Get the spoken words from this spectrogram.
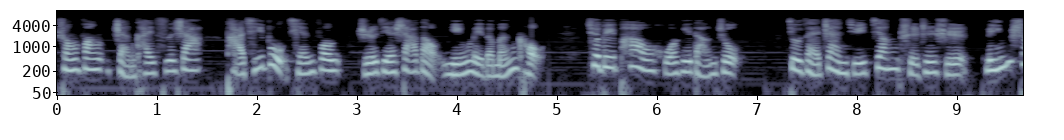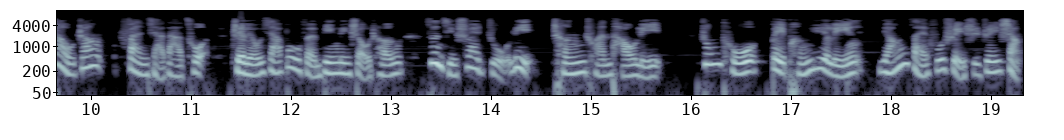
双方展开厮杀，塔奇布前锋直接杀到营垒的门口，却被炮火给挡住。就在战局僵持之时，林绍章犯下大错。只留下部分兵力守城，自己率主力乘船逃离，中途被彭玉麟、杨载福水师追上，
